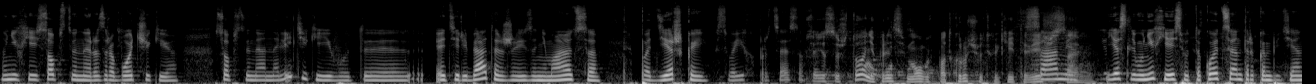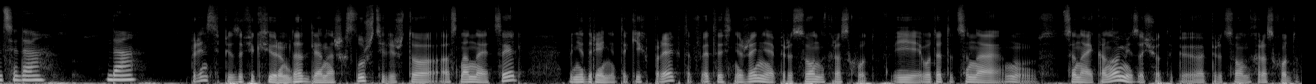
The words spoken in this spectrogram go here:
у них есть собственные разработчики, собственные аналитики, и вот э, эти ребята же и занимаются поддержкой своих процессов. Если что, они, в принципе, могут подкручивать какие-то вещи сами. сами. Если у них есть вот такой центр компетенции, да. Да. В принципе, зафиксируем, да, для наших слушателей, что основная цель внедрения таких проектов — это снижение операционных расходов. И вот эта цена, ну, цена экономии за счет операционных расходов,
